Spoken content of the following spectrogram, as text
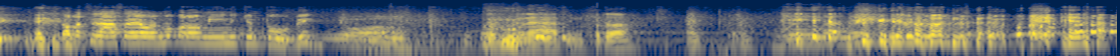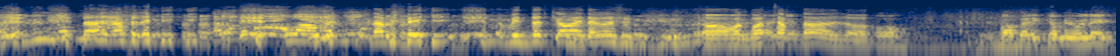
Dapat sinasayawan mo para uminit yung tubig. Huwag muna natin. Ito ah. Ay. Na. Na, niya. Naplay. Napindot ka kayo. Oh, mag-whatsapp to, ano. Oh. Babalik kami ulit.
